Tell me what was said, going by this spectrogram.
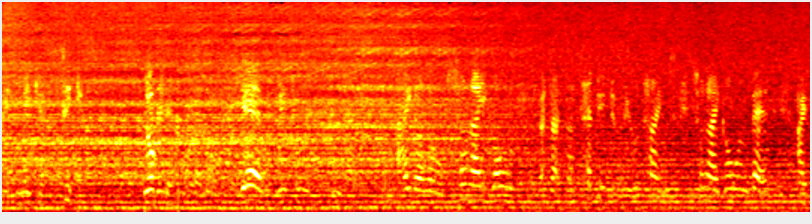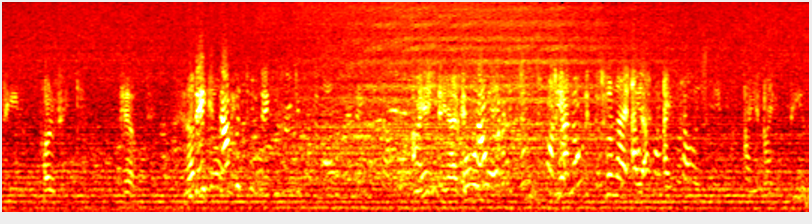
make, make you sick. Not Yeah, me too. I don't know. Soon I go, that, that, that's happened a few times. Soon I go in bed, I feel perfect. Health. They stop it too. They can hurt you for the moment and they can stop it. I mean, and I it, it it sounds funny. I know it. Soon I, I, I, I fall asleep. I, I feel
